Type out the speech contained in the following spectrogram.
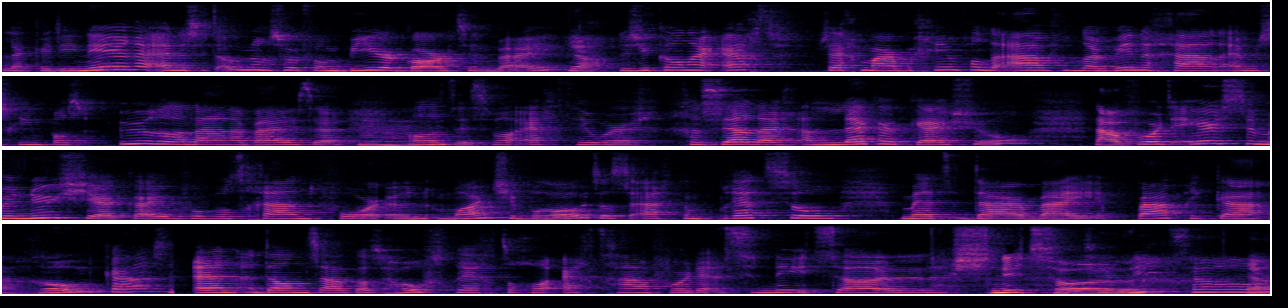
lekker dineren. En er zit ook nog een soort van biergarten bij. Ja. Dus je kan er echt, zeg maar, begin van de avond naar binnen gaan. En misschien pas uren daarna naar buiten. Mhm. Want het is wel echt heel erg gezellig en lekker casual. Nou, voor het eerste minuutje kan je bijvoorbeeld gaan voor een mandje brood. Dat is eigenlijk een pretzel met daarbij paprika roomkaas. En dan zou ik als hoofdgerecht toch wel echt gaan voor de schnitzel. Schnitzel. Schnitzel. Ja,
